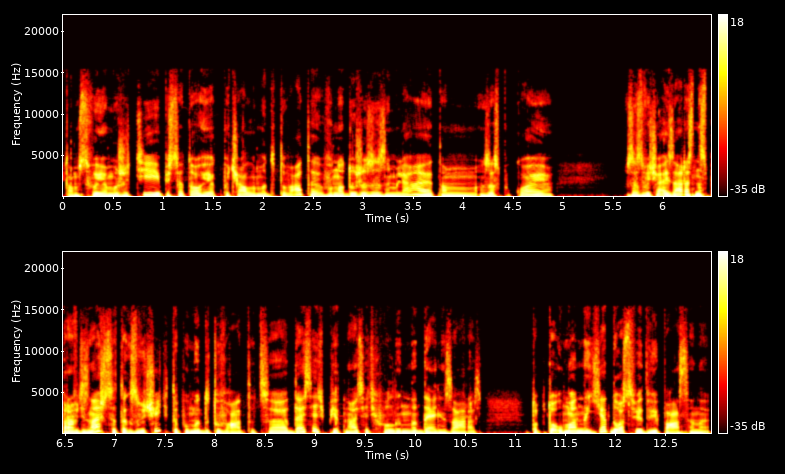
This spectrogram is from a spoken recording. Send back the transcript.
там в своєму житті. І після того, як почала медитувати, воно дуже заземляє, там заспокоює. Зазвичай зараз насправді знаєш, це так звучить, типу медитувати. Це 10-15 хвилин на день зараз. Тобто, у мене є досвід віпасини,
